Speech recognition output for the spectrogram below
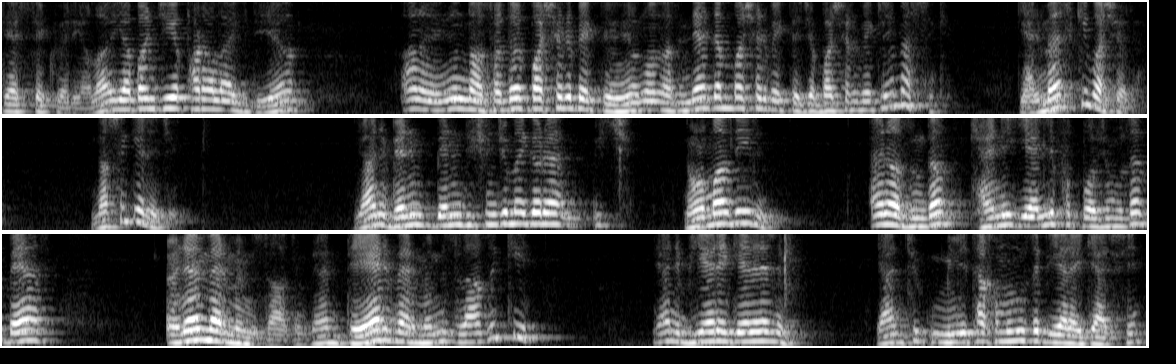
destek veriyorlar. Yabancıya paralar gidiyor. Ondan sonra da başarı bekleniyor. Ondan sonra nereden başarı bekleyeceksin? Başarı bekleyemezsin ki. Gelmez ki başarı. Nasıl gelecek? Yani benim benim düşünceme göre hiç normal değil. En azından kendi yerli futbolcumuza beyaz önem vermemiz lazım. Yani değer vermemiz lazım ki yani bir yere gelelim. Yani Türk milli takımımız da bir yere gelsin.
